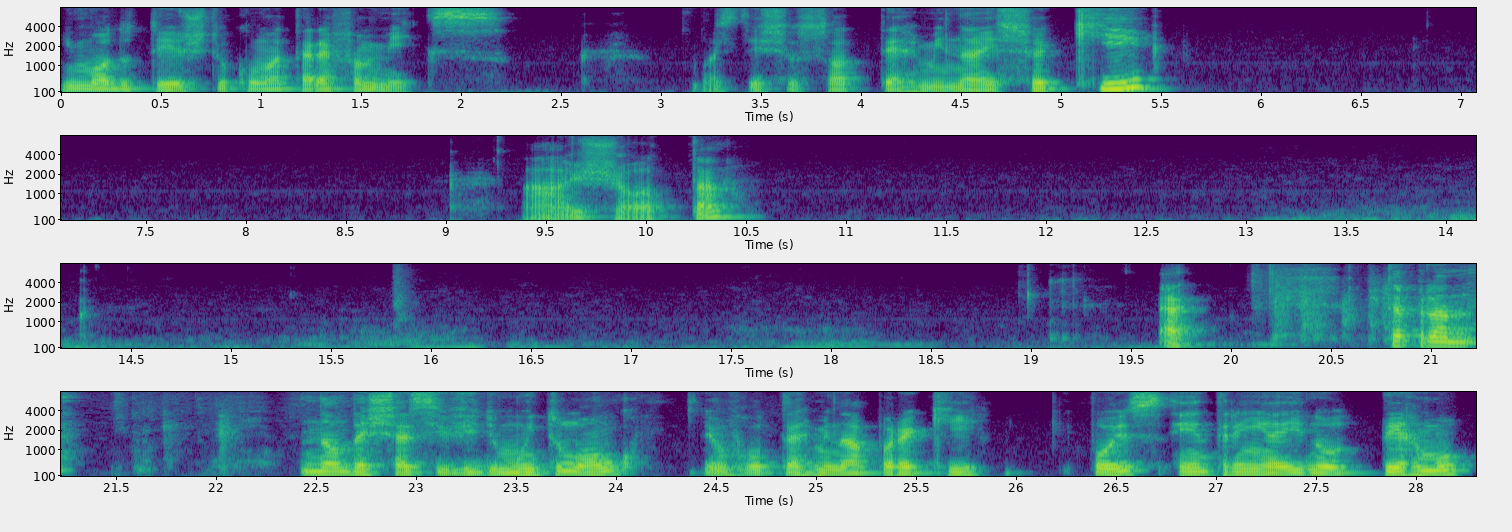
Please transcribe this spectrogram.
em modo texto com a tarefa mix. Mas deixa eu só terminar isso aqui. A J. Até para não deixar esse vídeo muito longo, eu vou terminar por aqui. Depois entrem aí no termo.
